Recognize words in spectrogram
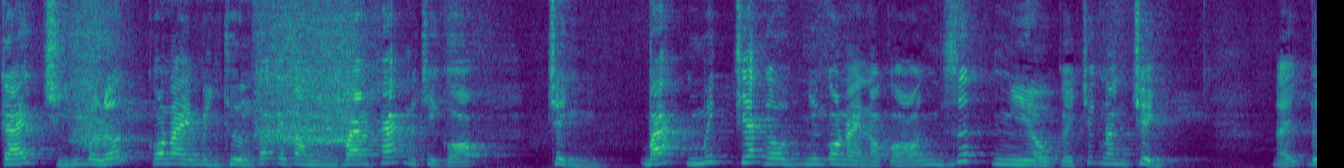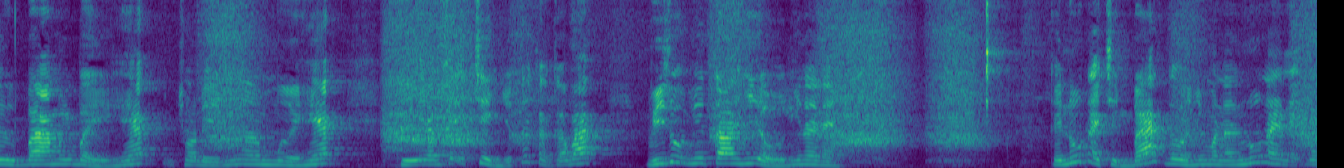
cái 9 plus. Con này bình thường các cái dòng vang khác nó chỉ có chỉnh bát mic check thôi nhưng con này nó có rất nhiều cái chức năng chỉnh. Đấy từ 37 Hz cho đến ờ, 10 Hz thì em sẽ chỉnh cho tất cả các bác. Ví dụ như ta hiểu như này này. Cái nút này chỉnh bát rồi nhưng mà là nút này lại có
